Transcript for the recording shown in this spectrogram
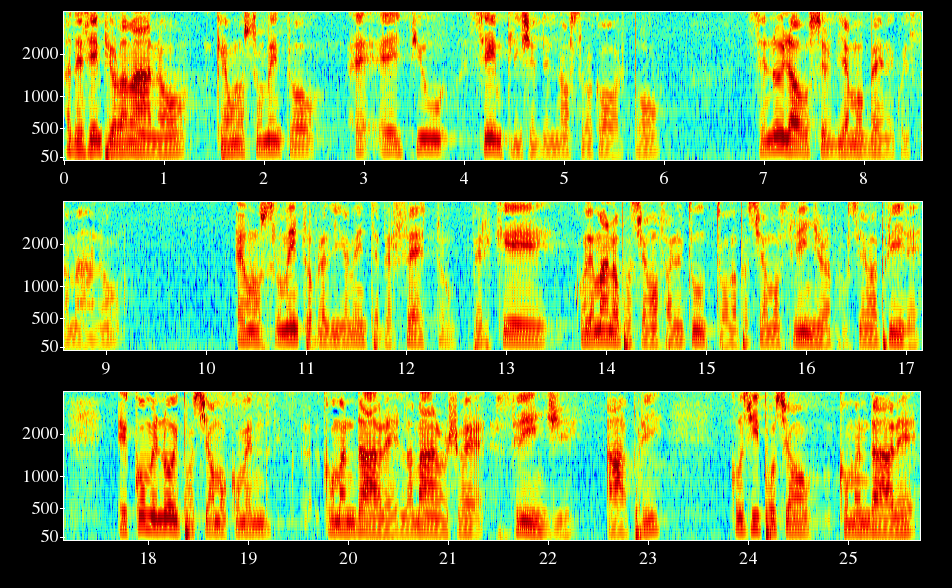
Ad esempio la mano, che è uno strumento, è, è il più semplice del nostro corpo, se noi la osserviamo bene questa mano, è uno strumento praticamente perfetto, perché con le mani possiamo fare tutto, la possiamo stringere, la possiamo aprire e come noi possiamo comand- comandare la mano, cioè stringi, apri, così possiamo comandare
